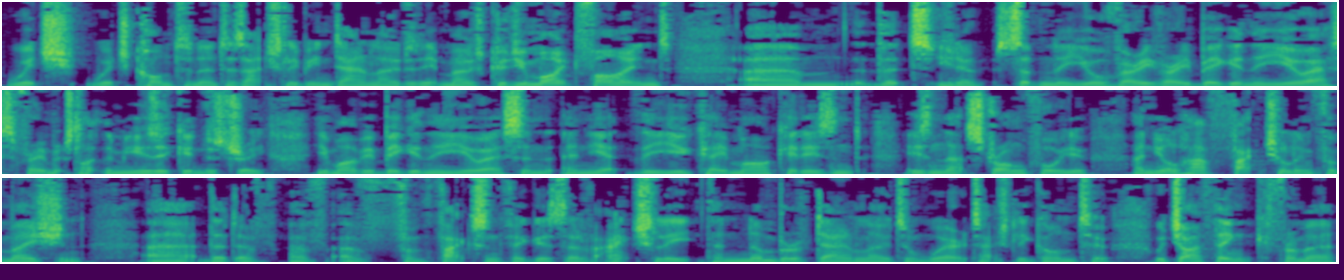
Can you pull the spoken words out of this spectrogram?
which which continent has actually been downloaded it most. Because you might find um, that you know suddenly you're very very big in the US, very much like the music industry. You might be big in the US, and, and yet the UK market isn't isn't that strong for you. And you'll have factual information uh, that of, of, of from facts and figures that have actually the number of downloads and where it's actually gone to, which I think from a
